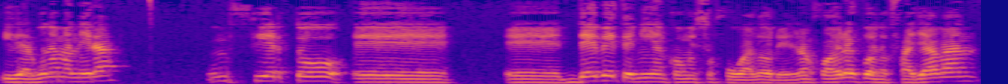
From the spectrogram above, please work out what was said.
y de alguna manera un cierto eh, eh, debe tenían con esos jugadores. Eran jugadores que cuando fallaban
